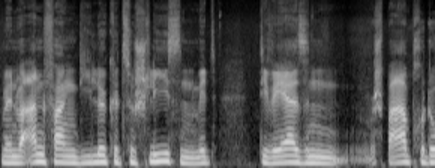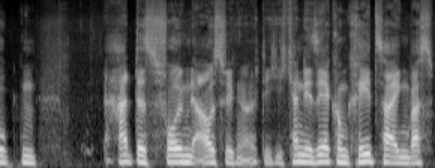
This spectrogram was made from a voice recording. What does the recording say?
und wenn wir anfangen, die Lücke zu schließen mit diversen Sparprodukten, hat das folgende Auswirkungen auf dich. Ich kann dir sehr konkret zeigen, was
